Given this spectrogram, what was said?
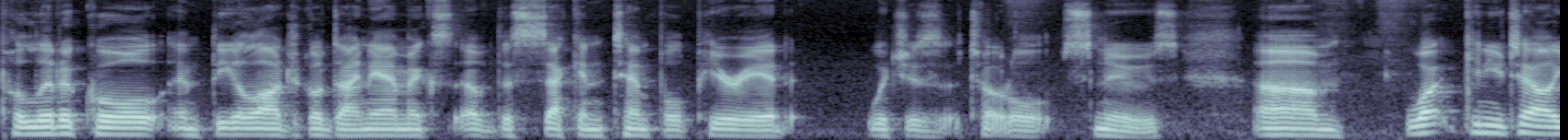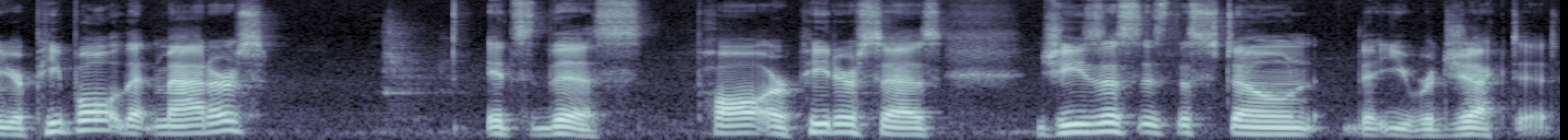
political and theological dynamics of the Second Temple period, which is a total snooze? Um, what can you tell your people that matters? It's this. Paul or Peter says, Jesus is the stone that you rejected,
